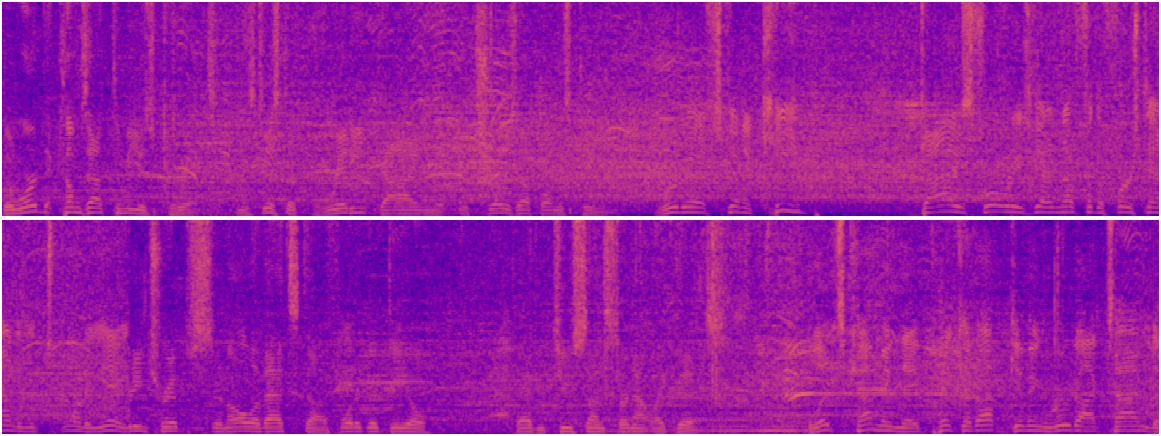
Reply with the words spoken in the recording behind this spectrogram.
the word that comes out to me is grit. He's just a gritty guy, and it, it shows up on his team. Rudock's going to keep. Dives forward. He's got enough for the first down to the 28. Shooting trips and all of that stuff. What a good deal to have your two sons turn out like this. Blitz coming. They pick it up, giving Rudock time to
